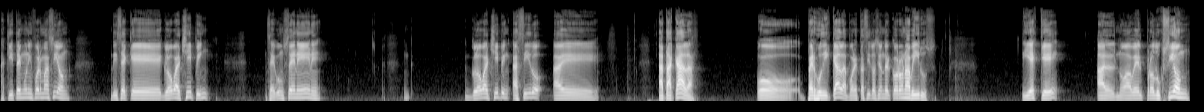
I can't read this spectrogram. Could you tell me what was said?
Aquí tengo una información dice que Global Shipping, según CNN, Global Shipping ha sido eh, atacada o perjudicada por esta situación del coronavirus. Y es que al no haber producción,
